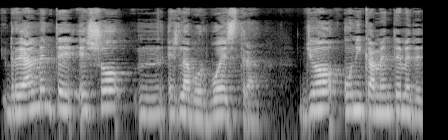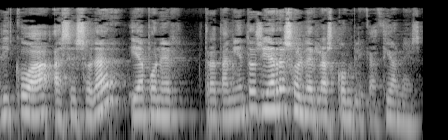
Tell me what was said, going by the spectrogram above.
Realmente eso mm, es labor vuestra. Yo únicamente me dedico a asesorar y a poner tratamientos y a resolver las complicaciones.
